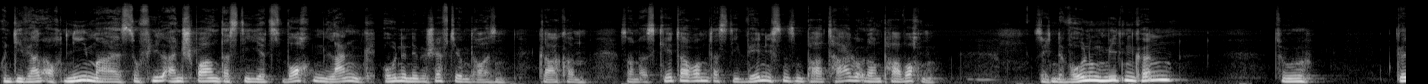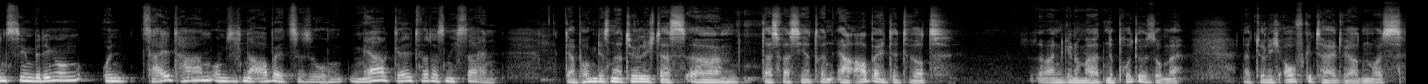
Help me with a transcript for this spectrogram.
Und die werden auch niemals so viel ansparen, dass die jetzt wochenlang ohne eine Beschäftigung draußen klarkommen. Sondern es geht darum, dass die wenigstens ein paar Tage oder ein paar Wochen sich eine Wohnung mieten können zu günstigen Bedingungen und Zeit haben, um sich eine Arbeit zu suchen. Mehr Geld wird es nicht sein. Der Punkt ist natürlich, dass ähm, das, was hier drin erarbeitet wird, angenommen hat eine Bruttosumme, natürlich aufgeteilt werden muss.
